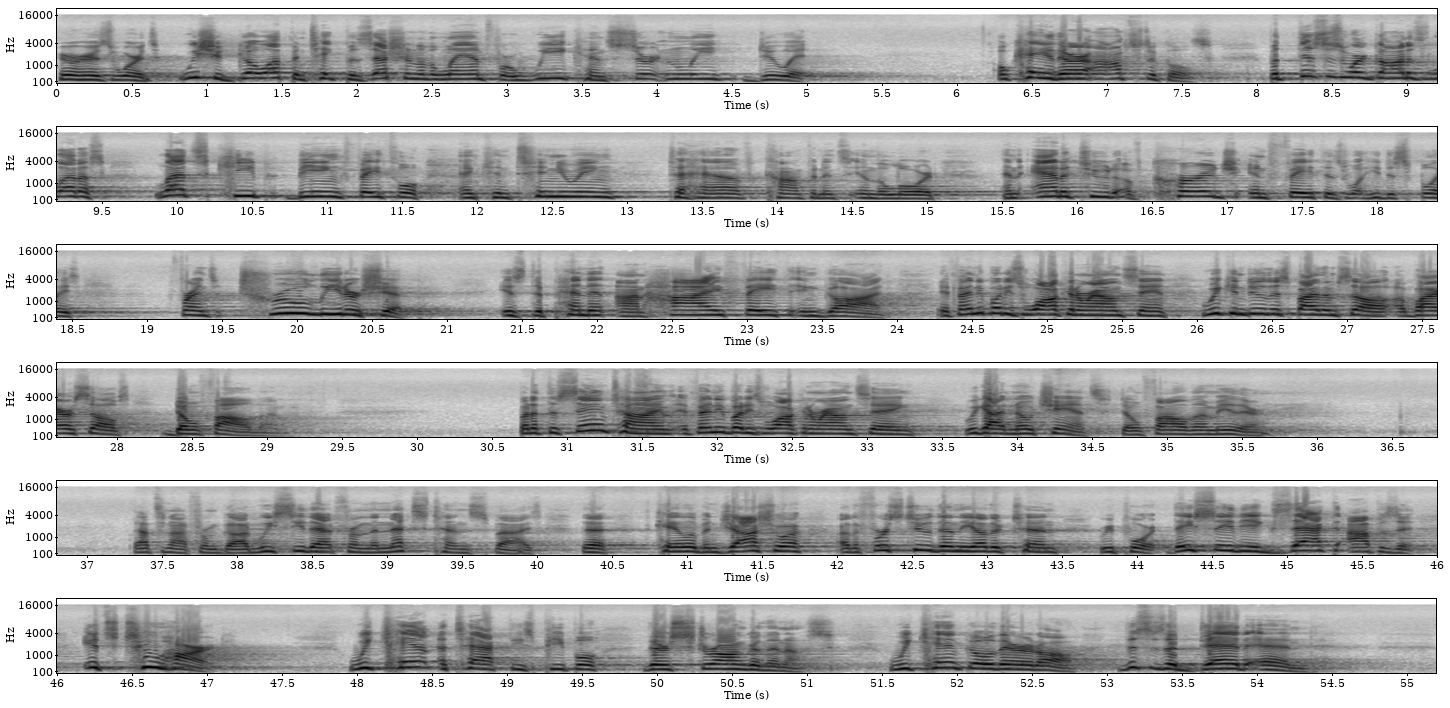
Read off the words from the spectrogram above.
Here are his words We should go up and take possession of the land, for we can certainly do it. Okay, there are obstacles, but this is where God has led us. Let's keep being faithful and continuing to have confidence in the Lord. An attitude of courage and faith is what he displays. Friends, true leadership is dependent on high faith in God. If anybody's walking around saying, we can do this by, themselves, uh, by ourselves, don't follow them. But at the same time, if anybody's walking around saying, we got no chance, don't follow them either. That's not from God. We see that from the next 10 spies. The, Caleb and Joshua are the first two, then the other 10 report. They say the exact opposite. It's too hard. We can't attack these people. They're stronger than us. We can't go there at all. This is a dead end.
